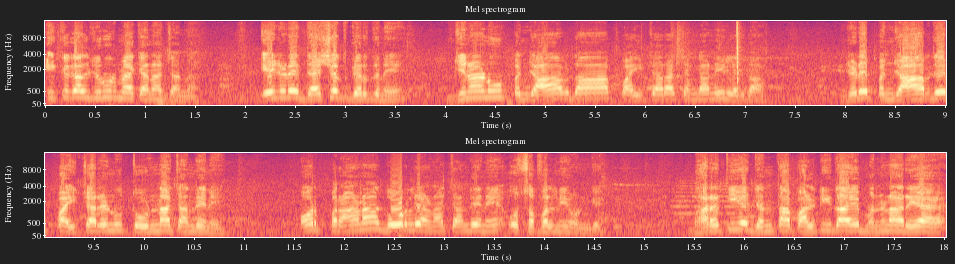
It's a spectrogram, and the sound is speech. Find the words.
ਇੱਕ ਗੱਲ ਜ਼ਰੂਰ ਮੈਂ ਕਹਿਣਾ ਚਾਹਨਾ ਇਹ ਜਿਹੜੇ ਦਹਿਸ਼ਤਗਰਦ ਨੇ, ਜਿਨ੍ਹਾਂ ਨੂੰ ਪੰਜਾਬ ਦਾ ਭਾਈਚਾਰਾ ਚੰਗਾ ਨਹੀਂ ਲੱਗਦਾ, ਜਿਹੜੇ ਪੰਜਾਬ ਦੇ ਭਾਈਚਾਰੇ ਨੂੰ ਤੋੜਨਾ ਚਾਹੁੰਦੇ ਨੇ ਔਰ ਪੁਰਾਣਾ ਦੌਰ ਲਿਆਉਣਾ ਚਾਹੁੰਦੇ ਨੇ, ਉਹ ਸਫਲ ਨਹੀਂ ਹੋਣਗੇ। ਭਾਰਤੀ ਜਨਤਾ ਪਾਰਟੀ ਦਾ ਇਹ ਮੰਨਣਾ ਰਿਹਾ ਹੈ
